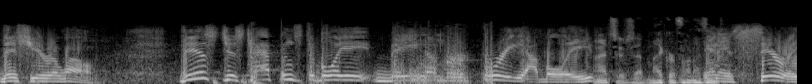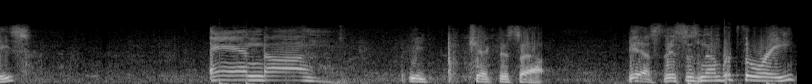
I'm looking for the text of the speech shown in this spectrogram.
this year alone. This just happens to be, be number three, I believe. That's his uh, microphone, I think. In his series. And uh, let me check this out. Yes, this is number three.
